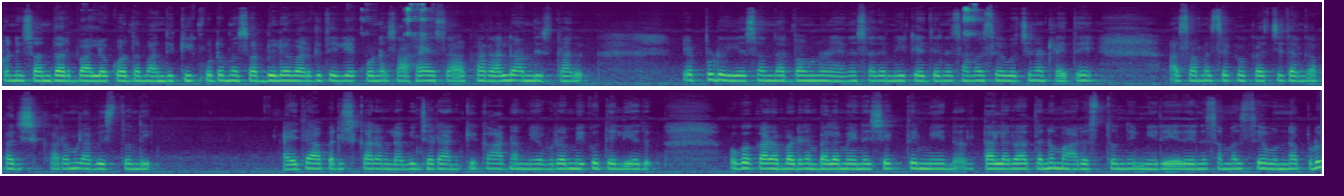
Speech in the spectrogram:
కొన్ని సందర్భాల్లో కొంతమందికి కుటుంబ సభ్యులే వారికి తెలియకుండా సహాయ సహకారాలు అందిస్తారు. ఎప్పుడు ఏ సందర్భంలోనైనా సరే మీకు ఏదైనా సమస్య వచ్చినట్లయితే ఆ సమస్యకు ఖచ్చితంగా పరిష్కారం లభిస్తుంది. అయితే ఆ పరిష్కారం లభించడానికి కారణం ఎవరో మీకు తెలియదు. ఒక కనబడిన బలమైన శక్తి మీ తలరాతను మారుస్తుంది. మీరు ఏదైనా సమస్య ఉన్నప్పుడు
